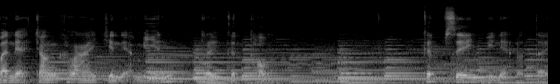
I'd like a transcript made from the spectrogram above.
បើអ្នកចង់ក្លាយជាអ្នកមានត្រូវគិតធំគិតផ្សេងពីអ្នកដទៃ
